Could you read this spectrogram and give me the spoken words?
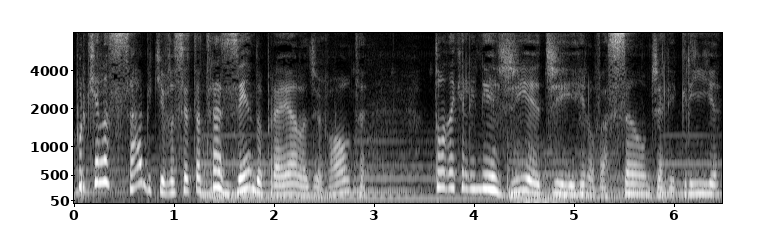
Porque ela sabe que você está trazendo para ela de volta toda aquela energia de renovação, de alegria.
